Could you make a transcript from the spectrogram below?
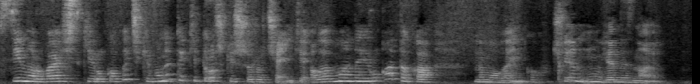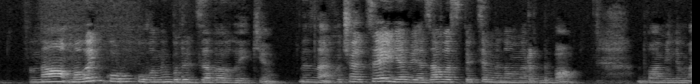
всі норвежські рукавички, вони такі трошки широченькі. Але в мене і рука така не маленька. Хоча ну, я не знаю. На маленьку руку вони будуть завеликі. Не знаю. Хоча це я в'язала спицями номер 2 2 мм.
